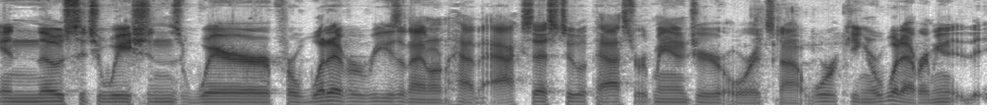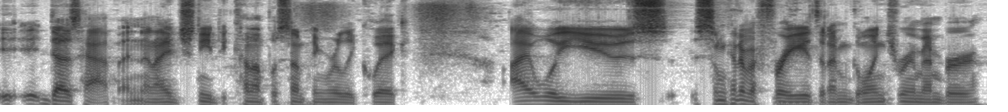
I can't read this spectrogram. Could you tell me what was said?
in those situations where for whatever reason i don't have access to a password manager or it's not working or whatever i mean it, it, does happen and i just need to come up with something really quick I will use some kind of a phrase that I'm going to remember,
